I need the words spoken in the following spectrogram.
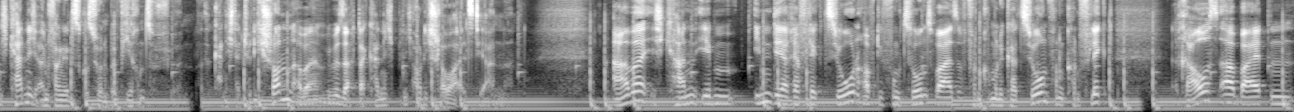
ich kann nicht anfangen, eine Diskussion über Viren zu führen. Also kann ich natürlich schon, aber wie gesagt, da ich, bin ich auch nicht schlauer als die anderen. Aber ich kann eben in der Reflexion auf die Funktionsweise von Kommunikation, von Konflikt rausarbeiten,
